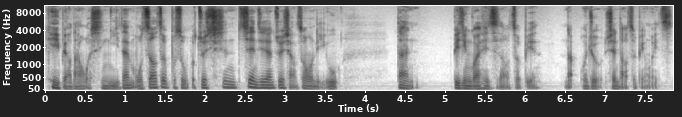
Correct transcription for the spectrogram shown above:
可以表达我心意。但我知道这不是我最现现阶段最想送的礼物，但毕竟关系只到这边，那我就先到这边为止。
